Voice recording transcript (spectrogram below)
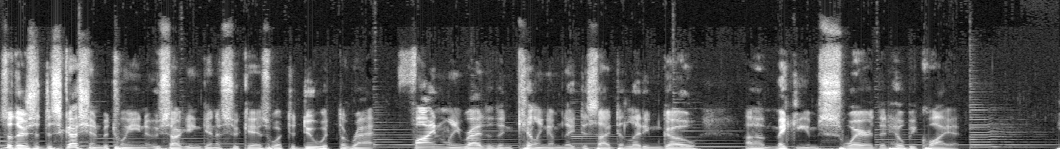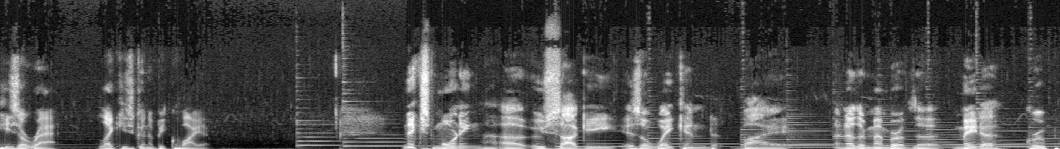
So there's a discussion between Usagi and Genosuke as what to do with the rat. Finally, rather than killing him, they decide to let him go, uh, making him swear that he'll be quiet. He's a rat, like he's going to be quiet. Next morning, uh, Usagi is awakened by another member of the Maeda group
